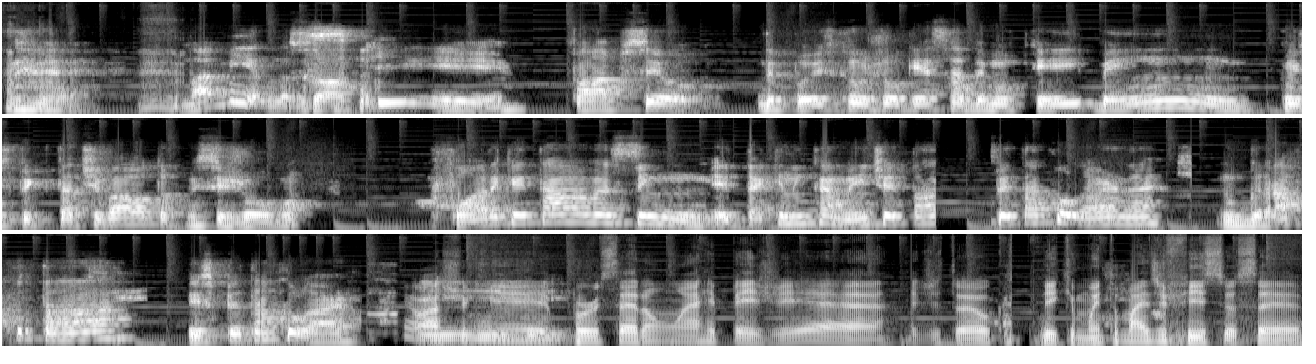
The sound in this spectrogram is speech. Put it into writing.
mamilos. Só que, falar pro seu, depois que eu joguei essa demo, eu fiquei bem com expectativa alta com esse jogo. Fora que ele tava, assim, e tecnicamente ele tá espetacular, né? O gráfico tá espetacular. Eu acho E- que por ser um RPG, é, acredito eu, que fique muito mais difícil você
